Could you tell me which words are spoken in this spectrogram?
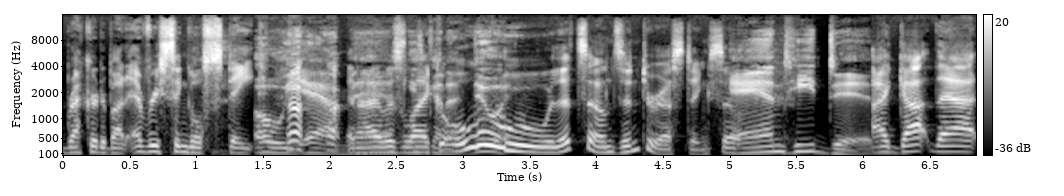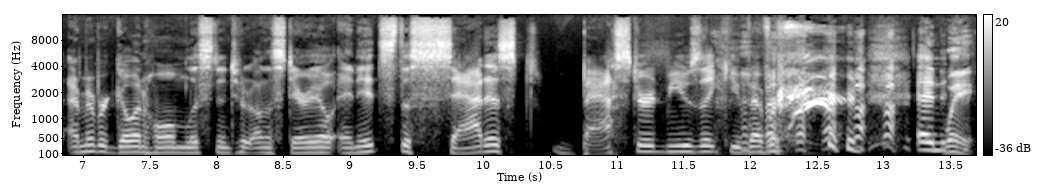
record about every single state Oh yeah, man. and I was He's like, gonna do it. "Ooh, that sounds interesting." So And he did. I got that. I remember going home listening to it on the stereo, and it's the saddest bastard music you've ever heard. And Wait,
